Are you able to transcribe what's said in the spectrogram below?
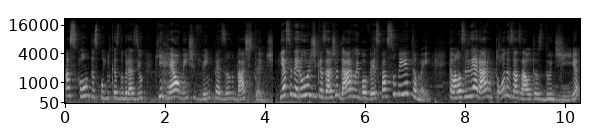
às contas públicas do Brasil, que realmente vem pesando bastante. E as siderúrgicas ajudaram o Ibovespa a subir também. Então elas lideraram todas as altas do dia.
